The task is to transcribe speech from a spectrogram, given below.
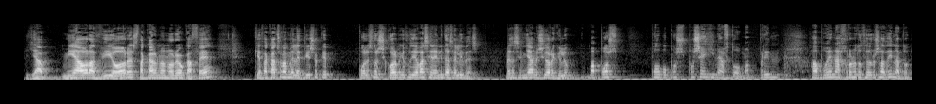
για μία ώρα, δύο ώρες, θα κάνω έναν ωραίο καφέ και θα κάτσω να μελετήσω και πολλές φορές σηκώνομαι και έχω διαβάσει 90 σελίδες. Μέσα σε μία μισή ώρα και λέω, Μα πώς πώς, πώς έγινε αυτό, Μα πριν από ένα χρόνο το θεωρούσα αδύνατο.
